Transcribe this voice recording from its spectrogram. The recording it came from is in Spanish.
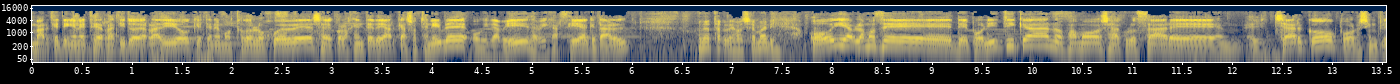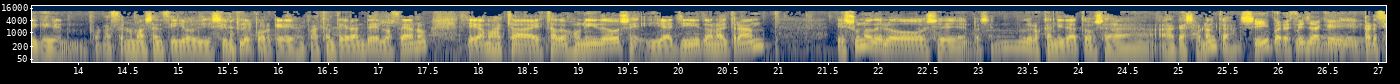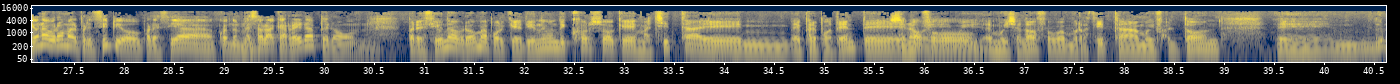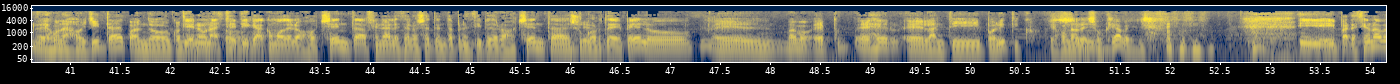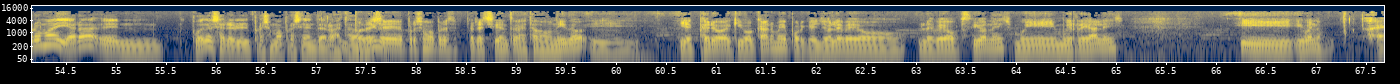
marketing en este ratito de radio que tenemos todos los jueves eh, con la gente de Arca Sostenible. Hoy David, David García, ¿qué tal? Buenas tardes, José Mari. Hoy hablamos de, política, nos vamos a cruzar eh, el charco, por, simple, por hacerlo más sencillo y simple, porque es bastante grande el océano. Llegamos hasta Estados Unidos eh, y allí Donald Trump es uno de los eh, uno de los candidatos a, la Casa Blanca. Sí, parece ya que eh, parecía una broma al principio, parecía cuando mm. empezó la carrera, pero parecía una broma porque tiene un discurso que es machista, es, prepotente, xenófobo, es muy xenófobo, es muy racista, muy faltón. Eh, es una joyita cuando... Tiene una estética como de los 80, finales de los 70, principios de los 80, su corte de pelo... vamos, es, el, antipolítico, es una de sus claves. y, parecía una broma y ahora... puede ser el próximo presidente de los Estados Unidos. Puede ser el próximo presidente de los Estados Unidos y, y, espero equivocarme porque yo le veo le veo opciones muy muy reales. Y, y bueno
